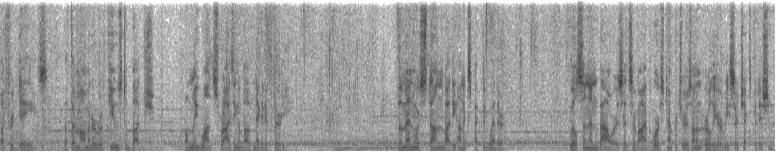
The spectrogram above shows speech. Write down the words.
but for days the thermometer refused to budge, only once rising above negative 30. The men were stunned by the unexpected weather. Wilson and Bowers had survived worse temperatures on an earlier research expedition,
